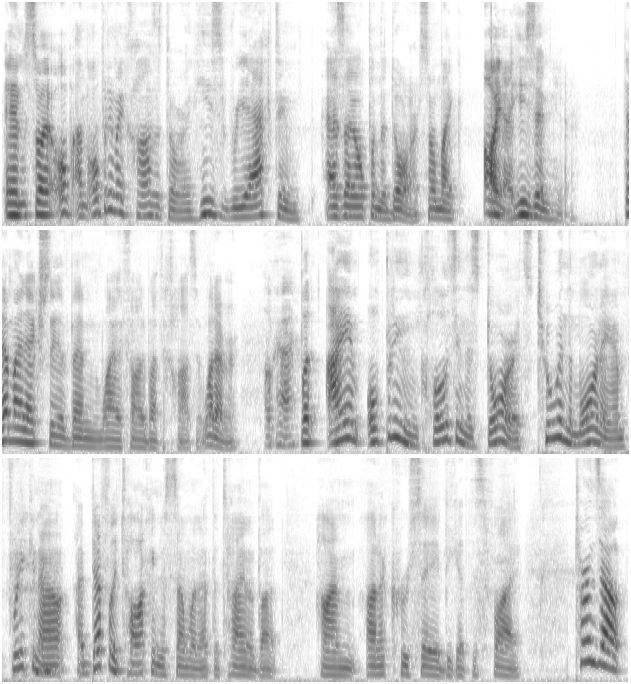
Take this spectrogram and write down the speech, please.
and so I op- I'm opening my closet door, and he's reacting as I open the door. So I'm like, oh yeah, he's in here. That might actually have been why I thought about the closet. Whatever. Okay. But I am opening and closing this door. It's two in the morning. I'm freaking mm-hmm. out. I'm definitely talking to someone at the time about how I'm on a crusade to get this fly. Turns out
